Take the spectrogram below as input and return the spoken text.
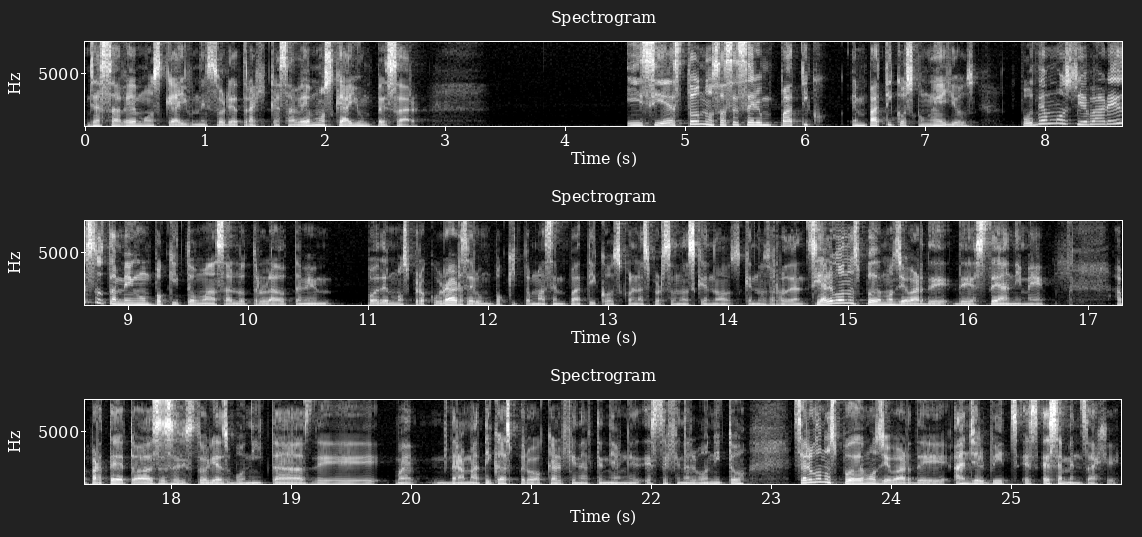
ya sabemos que hay una historia trágica, sabemos que hay un pesar. Y si esto nos hace ser empáticos con ellos, podemos llevar eso también un poquito más al otro lado. También podemos procurar ser un poquito más empáticos con las personas que nos, que nos rodean. Si algo nos podemos llevar de, este anime, aparte de todas esas historias bonitas, de, dramáticas, pero que al final tenían este final bonito, si algo nos podemos llevar de Angel Beats es ese mensaje,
